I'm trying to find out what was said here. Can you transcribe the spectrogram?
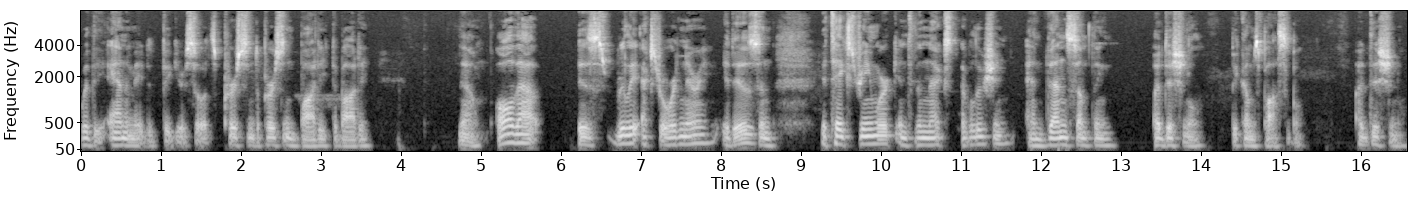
with the animated figure. So it's person to person, body to body Now, all that is really extraordinary. It is, and it takes dream work into the next evolution, and then something additional becomes possible. Additional.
